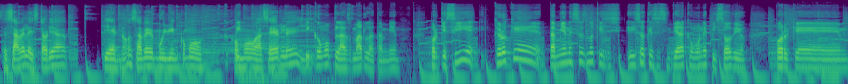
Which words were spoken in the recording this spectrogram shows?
se sabe la historia bien, ¿no? Sabe muy bien cómo, cómo hacerle. Y... cómo plasmarla también. Porque sí, creo que también eso es lo que hizo que se sintiera como un episodio. Porque,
